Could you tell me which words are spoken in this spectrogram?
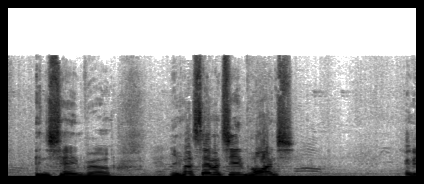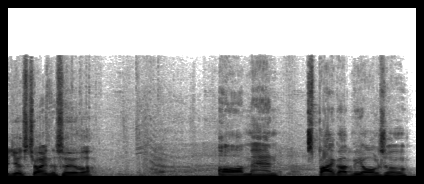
Insane, bro. You have 17 points. And you just joined the server. Yeah. Oh man. Spy got me also.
